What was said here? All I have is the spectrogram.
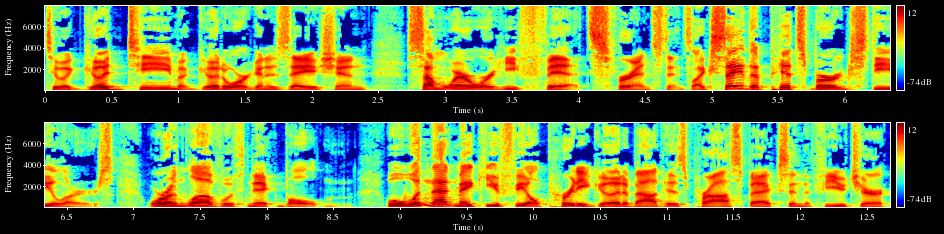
to a good team, a good organization, somewhere where he fits, for instance. Like, say the Pittsburgh Steelers were in love with Nick Bolton. Well, wouldn't that make you feel pretty good about his prospects in the future?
